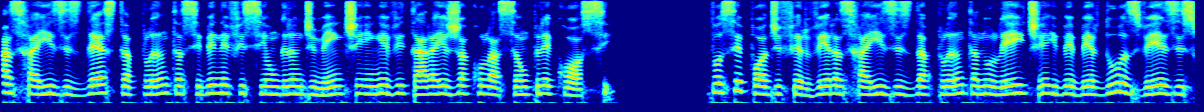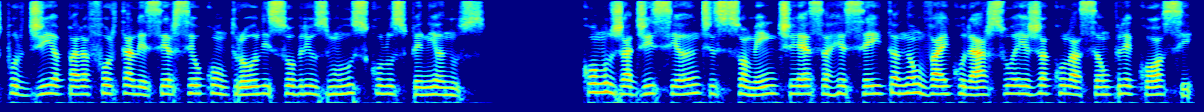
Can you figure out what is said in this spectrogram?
As raízes desta planta se beneficiam grandemente em evitar a ejaculação precoce. Você pode ferver as raízes da planta no leite e beber duas vezes por dia para fortalecer seu controle sobre os músculos penianos. Como já disse antes, somente essa receita não vai curar sua ejaculação precoce,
